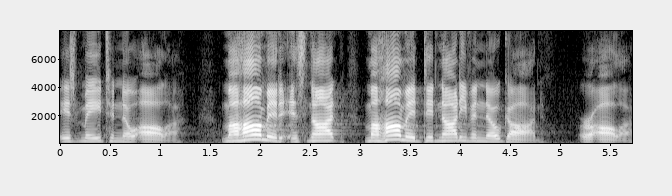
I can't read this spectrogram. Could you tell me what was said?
is made to know Allah. Muhammad is not Muhammad did not even know God or Allah.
